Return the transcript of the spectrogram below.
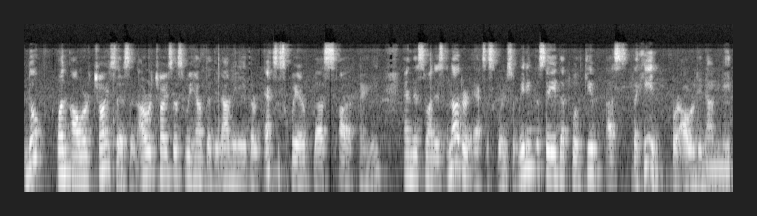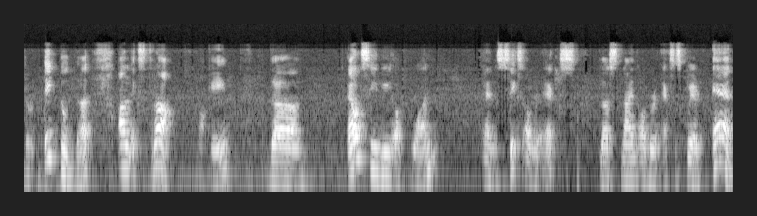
look on our choices. In our choices, we have the denominator x squared plus uh, a, and this one is another x squared. So meaning to say that will give us the hint for our denominator. Take note that I'll extract, okay, the LCD of 1 and 6 over x plus 9 over x squared. And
